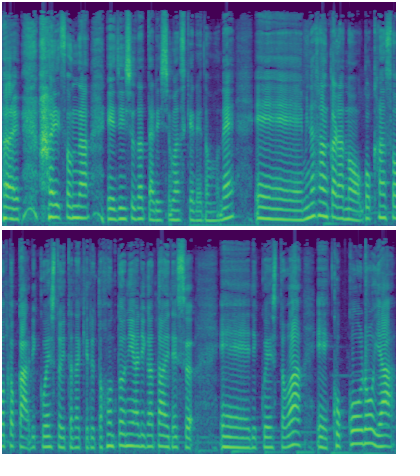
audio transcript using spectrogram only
ない。はい。そんな、えー、人種だったりしますけれどもね。えー、皆さんからのご感想とかリクエストいただけると本当にありがたいです。えー、リクエストは、えー、心や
